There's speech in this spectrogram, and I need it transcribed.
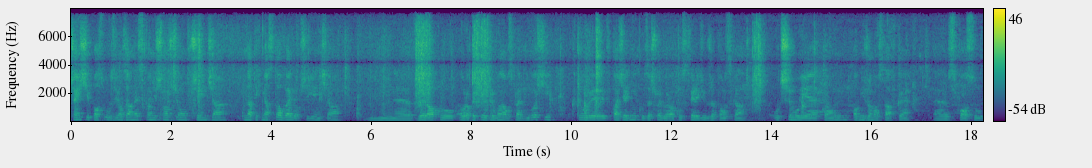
części posłów związane z koniecznością przyjęcia natychmiastowego przyjęcia mm, wyroku Europejskiego Trybunału Sprawiedliwości, który w październiku zeszłego roku stwierdził, że Polska utrzymuje tą obniżoną stawkę e, w sposób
